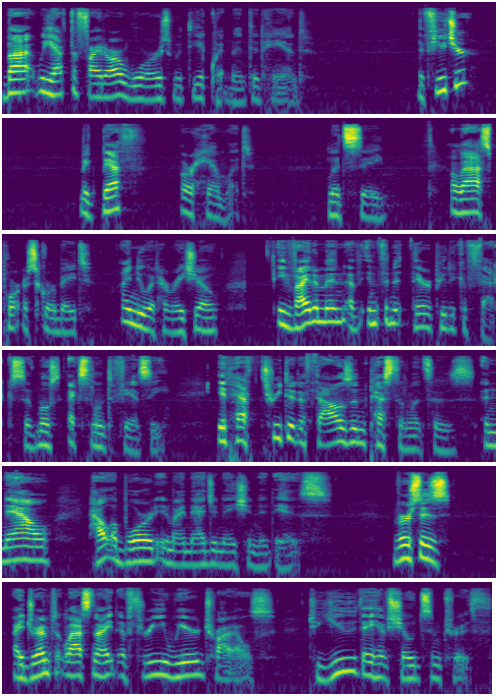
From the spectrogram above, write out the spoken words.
But we have to fight our wars with the equipment at hand. The future? Macbeth or Hamlet? Let's see. Alas, poor ascorbate. I knew it, Horatio. A vitamin of infinite therapeutic effects, of most excellent fancy. It hath treated a thousand pestilences, and now how abhorred in my imagination it is. Verses I dreamt last night of three weird trials. To you they have showed some truth.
